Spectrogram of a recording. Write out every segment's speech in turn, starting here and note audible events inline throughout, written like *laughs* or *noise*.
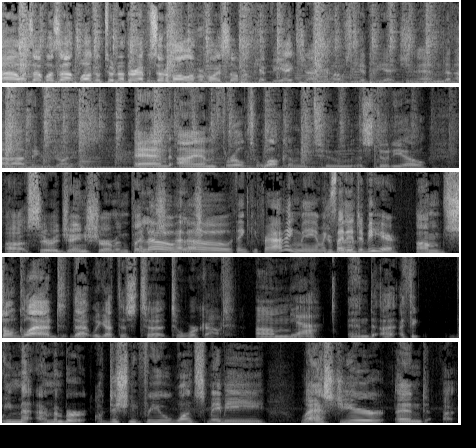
Uh, what's up? What's up? Welcome to another episode of All Over Voiceover with Kip VH. I'm your host, Kip VH, and uh, thank you for joining us. And I am thrilled to welcome to the studio uh, Sara Jane Sherman. Thank hello, you so much. hello. Thank you for having me. I'm excited bet. to be here. I'm so glad that we got this to, to work out. Um, Yeah. And uh, I think we met. I remember auditioning for you once, maybe last year, and uh,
